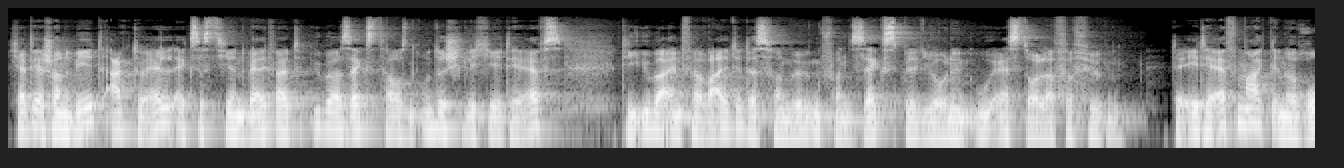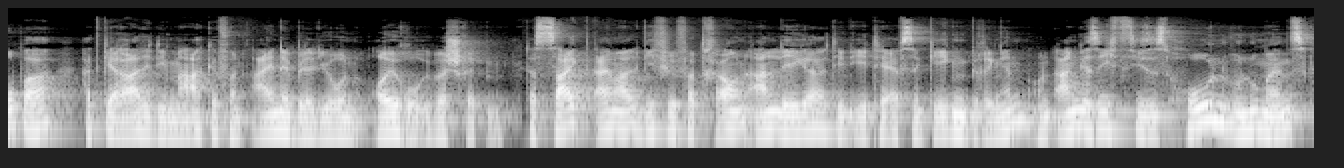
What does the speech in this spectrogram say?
Ich hatte ja schon erwähnt, aktuell existieren weltweit über 6000 unterschiedliche ETFs, die über ein verwaltetes Vermögen von 6 Billionen US-Dollar verfügen. Der ETF-Markt in Europa hat gerade die Marke von eine Billion Euro überschritten. Das zeigt einmal, wie viel Vertrauen Anleger den ETFs entgegenbringen und angesichts dieses hohen Volumens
